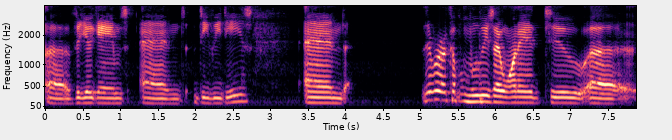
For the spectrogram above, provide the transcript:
uh, video games and DVDs, and there were a couple movies I wanted to uh,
